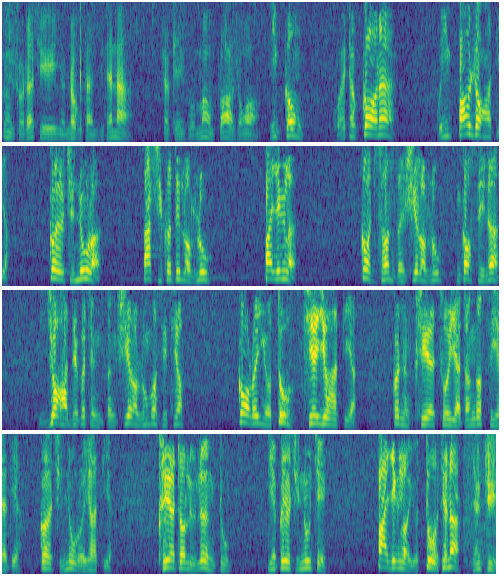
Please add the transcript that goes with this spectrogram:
cũng chỗ đó chị nhận nó của thành gì thế nào cho cái của mong bao rồi không chính công của hai thằng con nè của những bao rong hả tiệt có được chỉ nu là ta chỉ có tin lọt lu ba yên là có chỉ thon tầng xí lọt lu nhưng có gì nữa do hả tiệt có chừng tầng xí lọt lu có gì theo có lấy nhiều tu thiệt do hả tiệt có những kia xôi giờ trong có gì hả tiệt có chỉ nu rồi do hả tiệt kia cho lưỡi lưỡi tu tiệt có chỉ nu chị ba yên là nhiều tu thế nào anh chị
